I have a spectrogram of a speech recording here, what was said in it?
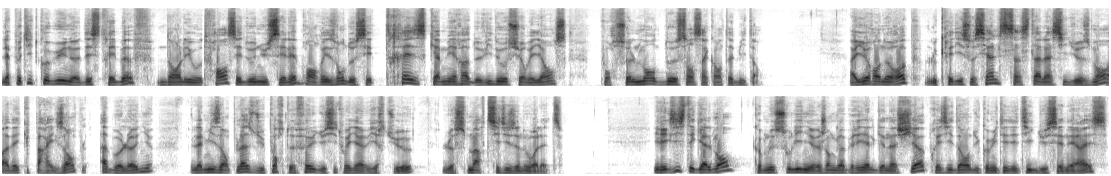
La petite commune d'Estrébeuf, dans les Hauts-de-France, est devenue célèbre en raison de ses 13 caméras de vidéosurveillance pour seulement 250 habitants. Ailleurs en Europe, le crédit social s'installe insidieusement avec, par exemple, à Bologne, la mise en place du portefeuille du citoyen vertueux, le Smart Citizen Wallet. Il existe également, comme le souligne Jean-Gabriel Ganachia, président du comité d'éthique du CNRS,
